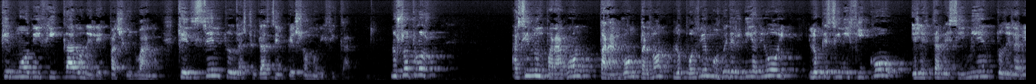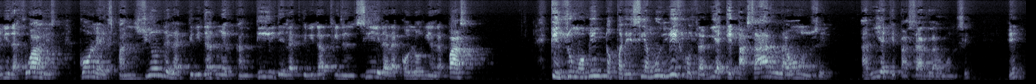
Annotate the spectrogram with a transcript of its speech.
que modificaron el espacio urbano, que el centro de la ciudad se empezó a modificar. Nosotros, haciendo un paragón, parangón, perdón, lo podríamos ver el día de hoy lo que significó el establecimiento de la Avenida Juárez con la expansión de la actividad mercantil, de la actividad financiera, la colonia La Paz, que en su momento parecía muy lejos, había que pasar la 11, había que pasar la 11, ¿eh?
